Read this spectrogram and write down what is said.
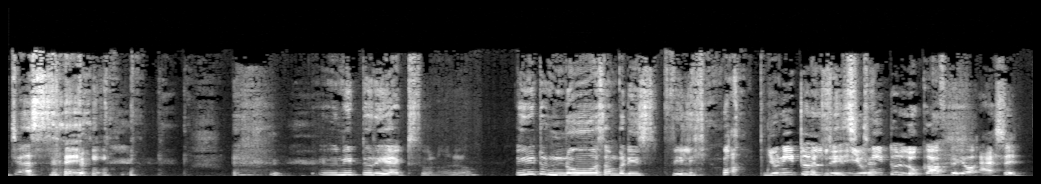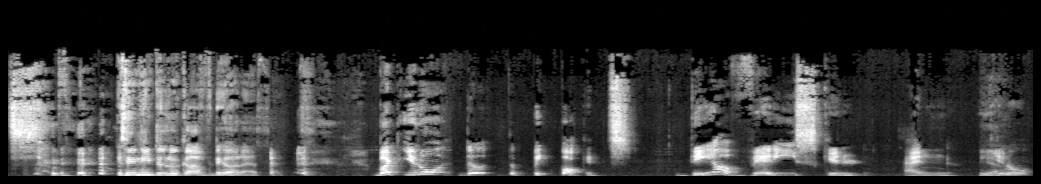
Just saying. you need to react sooner, you know? You need to know somebody's feeling you up. You need to you need to look after your assets. you need to look after your ass. but you know the the pickpockets, they are very skilled, and Yeah. you know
